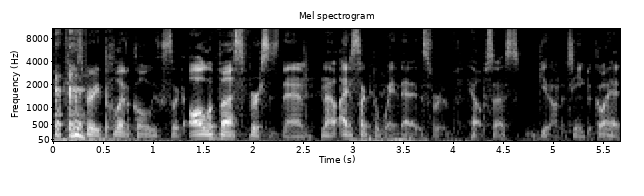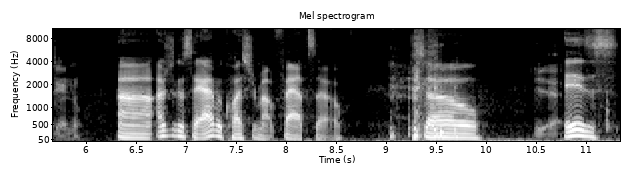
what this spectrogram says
quest- It's very political. It's like all of us versus them. No, I just like the way that it sort of helps us get on a team. But go ahead, Daniel. Uh, I was just gonna say I have a question about Fatso. So Yeah. is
